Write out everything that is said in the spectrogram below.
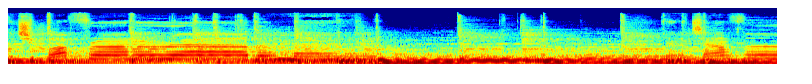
Which you bought from a rubber man in a town full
